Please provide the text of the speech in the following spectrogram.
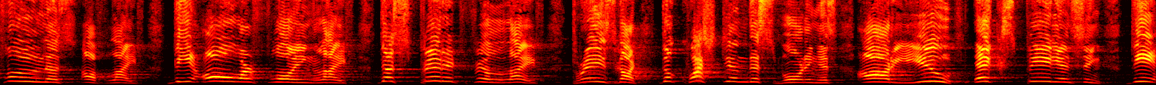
fullness of life, the overflowing life, the spirit filled life. Praise God. The question this morning is Are you experiencing the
